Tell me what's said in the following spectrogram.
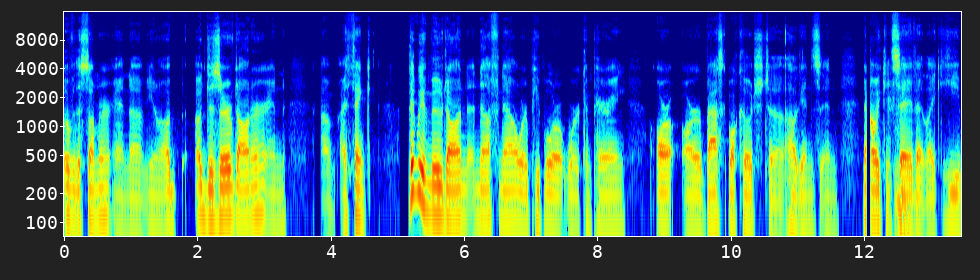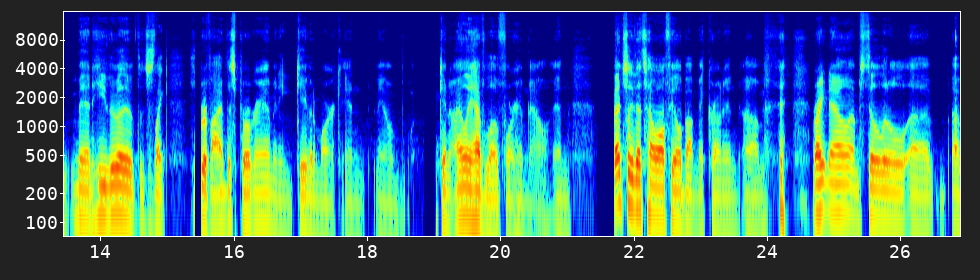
over the summer, and uh, you know, a, a deserved honor. And um, I think I think we've moved on enough now where people are were comparing our our basketball coach to Huggins, and now we can mm-hmm. say that like he man he really just like he revived this program and he gave it a mark, and you know, I can I only have love for him now, and eventually that's how I'll feel about Mick Cronin. Um, right now, I'm still a little uh, uh,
